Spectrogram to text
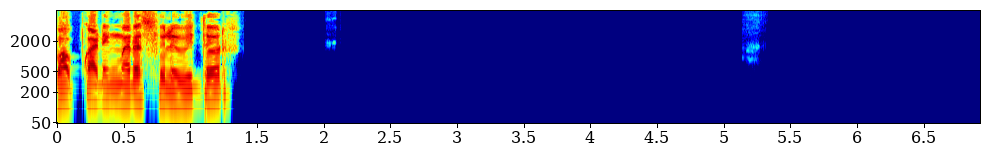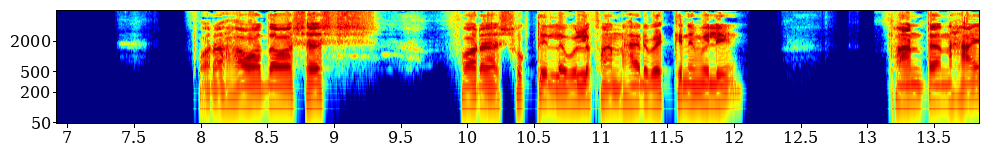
বব কাটিং মারে চুলের ভিতর। পরে হাওয়া দাওয়া শেষ। পরে শক্তির লেভেলে ফান হাইর ব্যাগ কিনে মিলি ফান টান হাই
